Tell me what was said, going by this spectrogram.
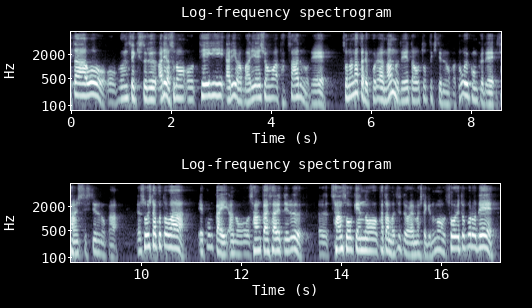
ータを分析する、あるいはその定義、あるいはバリエーションはたくさんあるので、その中でこれは何のデータを取ってきているのか、どういう根拠で算出しているのか、そうしたことは、今回あの参加されている産総研の方も出ておられましたけども、そういうところで、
